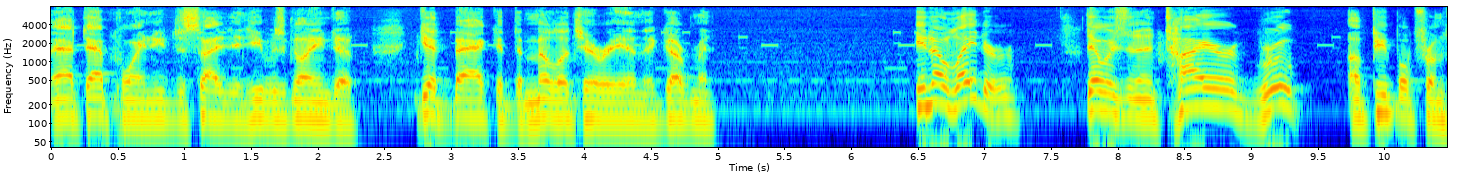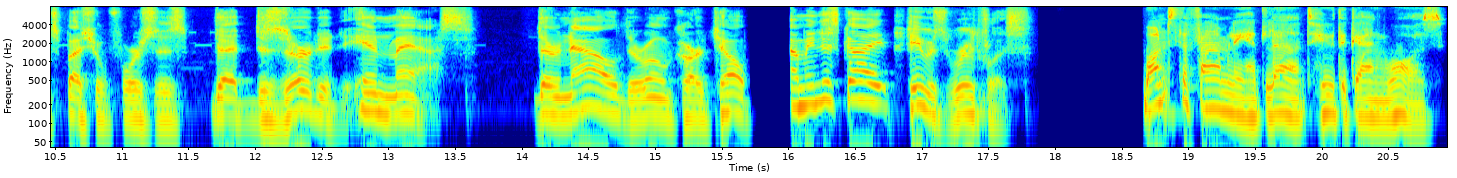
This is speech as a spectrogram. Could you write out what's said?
At that point, he decided he was going to get back at the military and the government. You know, later, there was an entire group of people from special forces that deserted in mass. They're now their own cartel. I mean, this guy, he was ruthless. Once the family had learnt who the gang was,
